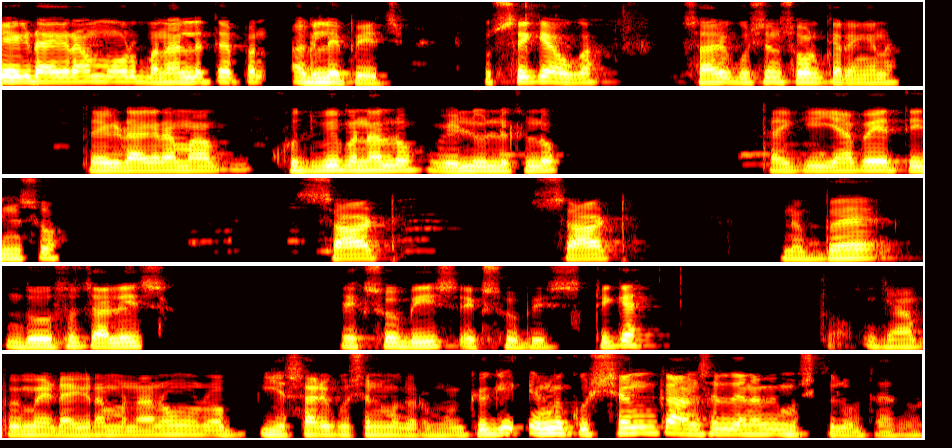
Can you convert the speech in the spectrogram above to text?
एक डायग्राम और बना लेते हैं अपन अगले पेज में। उससे क्या होगा? सारे क्वेश्चन सोल्व करेंगे ना। तो एक डायग्राम आप खुद भी बना लो वैल्यू लिख लो, ताकि यहाँ पे तीन सौ साठ साठ, नब्बे, दो सौ चालीस, एक सौ बीस, एक सौ बीस, ठीक है? तो यहाँ पे मैं डायग्राम बना रहा हूँ और अब ये सारे क्वेश्चन में करूँगा, क्योंकि इनमें क्वेश्चन का आंसर देना भी मुश्किल होता है थोड़ा।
